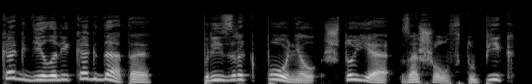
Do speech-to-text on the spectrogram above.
как делали когда-то. Призрак понял, что я зашел в тупик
